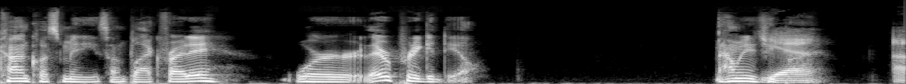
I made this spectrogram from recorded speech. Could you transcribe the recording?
conquest minis on Black Friday were they were a pretty good deal. How many did you Yeah. buy? Uh,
